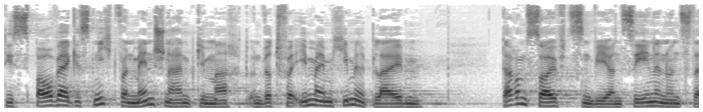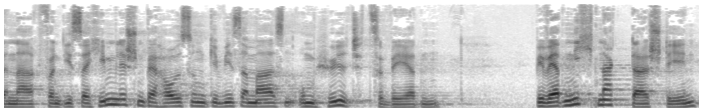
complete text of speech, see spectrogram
Dieses Bauwerk ist nicht von Menschenhand gemacht und wird für immer im Himmel bleiben. Darum seufzen wir und sehnen uns danach, von dieser himmlischen Behausung gewissermaßen umhüllt zu werden. Wir werden nicht nackt dastehen,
